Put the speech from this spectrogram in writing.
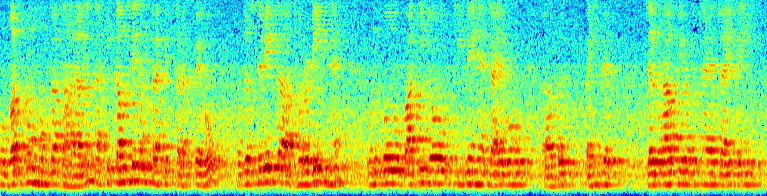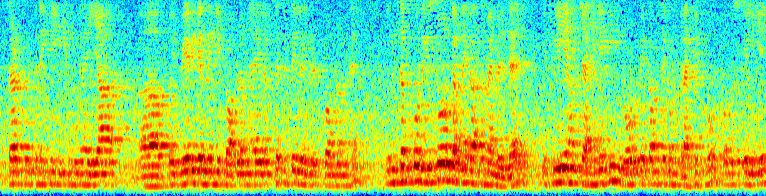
वो वर्क फ्रॉम होम का सहारा लें ताकि कम से कम ट्रैफ़िक सड़क पे हो। और जो सिविक अथॉरिटीज़ हैं, उनको बाकी जो चीज़ें हैं, चाहे वो कोई कहीं पे जल भराव की व्यवस्था है, चाहे कहीं सड़क टूटने की इशू है या कोई पेड़ गिरने की प्रॉब्लम है इलेक्ट्रिसिटी रिलेटेड प्रॉब्लम है, इन सबको रिस्टोर करने का समय मिल जाए। इसलिए हम चाहेंगे कि रोड पे कम से कम ट्रैफ़िक हो और उसके लिए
